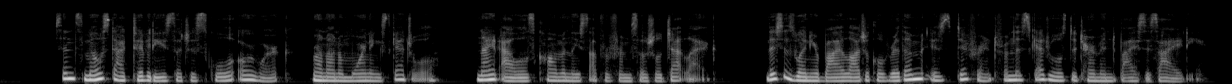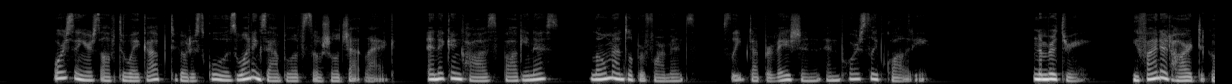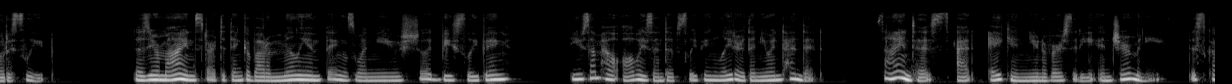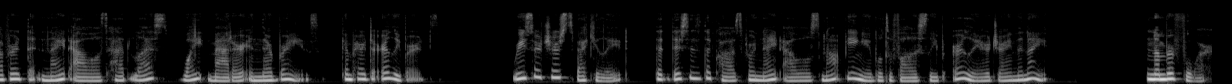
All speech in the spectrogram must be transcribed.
Since most activities such as school or work run on a morning schedule, night owls commonly suffer from social jet lag. This is when your biological rhythm is different from the schedules determined by society. Forcing yourself to wake up to go to school is one example of social jet lag, and it can cause fogginess, low mental performance, sleep deprivation, and poor sleep quality. Number three, you find it hard to go to sleep. Does your mind start to think about a million things when you should be sleeping? Do you somehow always end up sleeping later than you intended? Scientists at Aachen University in Germany discovered that night owls had less white matter in their brains compared to early birds. Researchers speculate that this is the cause for night owls not being able to fall asleep earlier during the night. Number four,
